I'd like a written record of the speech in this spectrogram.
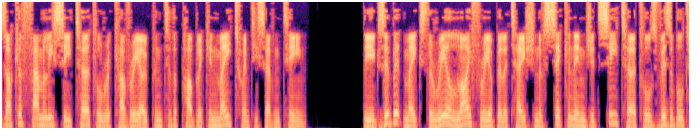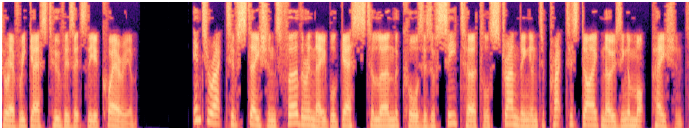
Zucker Family Sea Turtle Recovery opened to the public in May 2017. The exhibit makes the real-life rehabilitation of sick and injured sea turtles visible to every guest who visits the aquarium. Interactive stations further enable guests to learn the causes of sea turtle stranding and to practice diagnosing a mock patient.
